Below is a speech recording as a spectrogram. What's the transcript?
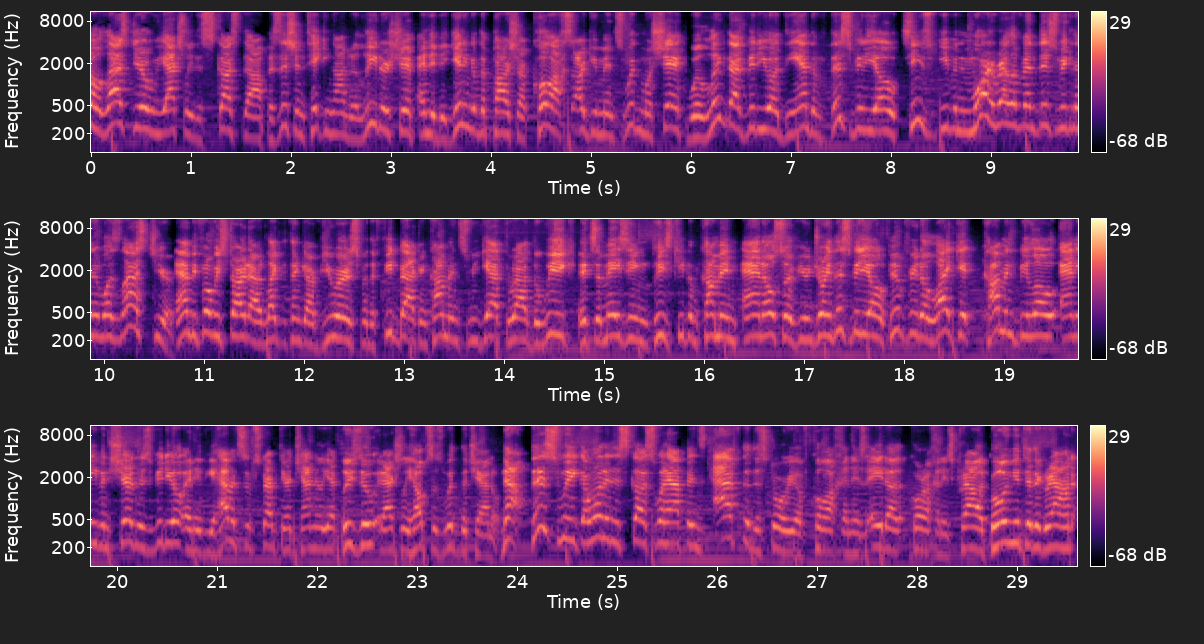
So last year we actually discussed the opposition taking on the leadership and the beginning of the parsha, Korach's arguments with Moshe. We'll link that video at the end of this video. Seems even more relevant this week than it was last year. And before we start, I would like to thank our viewers for the feedback and comments we get throughout the week. It's amazing. Please keep them coming. And also, if you're enjoying this video, feel free to like it, comment below, and even share this video. And if you haven't subscribed to our channel yet, please do. It actually helps us with the channel. Now, this week I want to discuss what happens after the story of Korach and his Edah, Korach and his crowd going into the ground.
